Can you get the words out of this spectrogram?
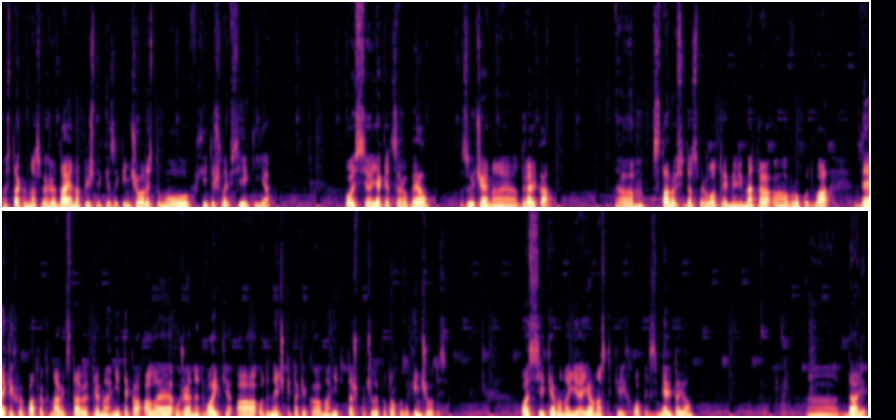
Ось так він у нас виглядає. Наплічники закінчувались, тому в хід ішли всі, які є. Ось як я це робив. Звичайна дрелька. Ем, Ставив сюди сверло 3 мм, в руку 2. В деяких випадках навіть ставив 3 магнітика, але вже не двойки, а одинички, так як е, магніти теж почали потроху закінчуватись. Ось яке воно є. Є у нас такий хлопець з мельтою. Е, Далі.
